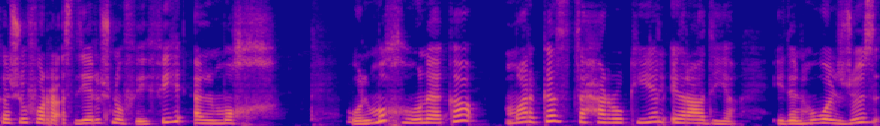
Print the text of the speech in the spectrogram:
كنشوفوا الرأس ديالو شنو فيه؟ فيه المخ. والمخ هناك مركز تحركية الإرادية. اذا هو الجزء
